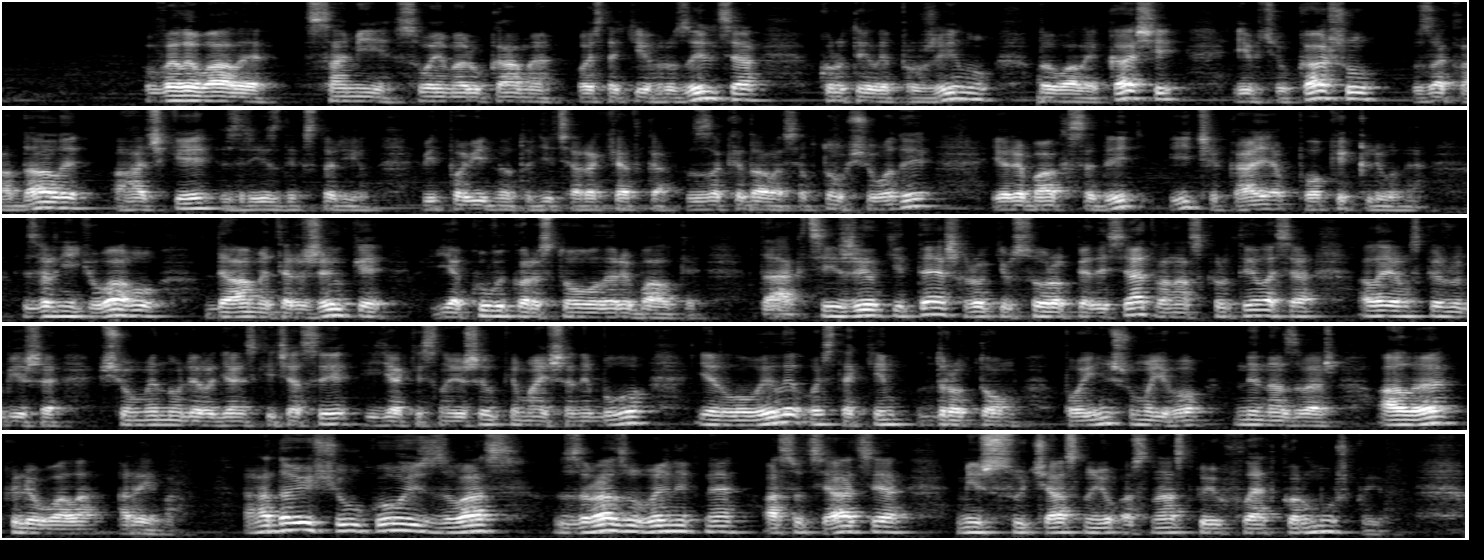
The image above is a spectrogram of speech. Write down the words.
виливали самі своїми руками ось такі грузильця, крутили пружину, бивали каші і в цю кашу закладали гачки з різних сторін. Відповідно, тоді ця ракетка закидалася в товщу води, і рибак сидить і чекає, поки клюне. Зверніть увагу, діаметр жилки, яку використовували рибалки. Так, ці жилки теж років 40-50 вона скрутилася, але я вам скажу більше, що в минулі радянські часи якісної жилки майже не було, і ловили ось таким дротом. По-іншому його не назвеш, але клювала риба. Гадаю, що у когось з вас зразу виникне асоціація між сучасною оснасткою флет-кормушкою.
